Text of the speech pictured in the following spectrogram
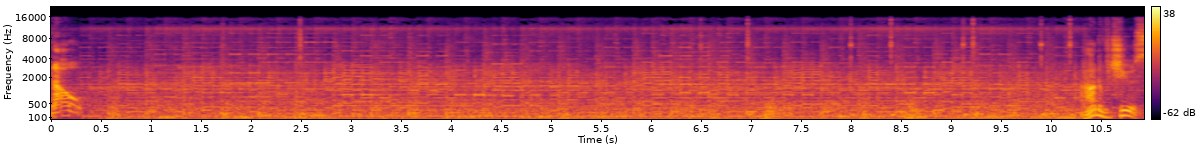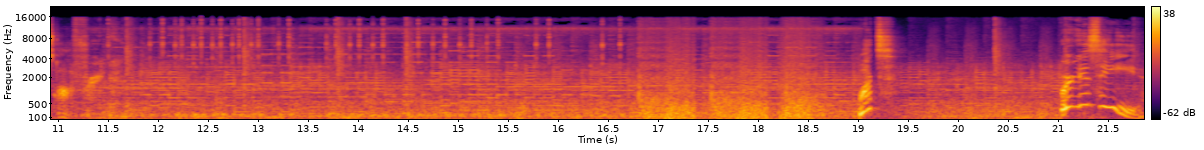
No! Out of juice. Ah, oh, frick. What? Where is he?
